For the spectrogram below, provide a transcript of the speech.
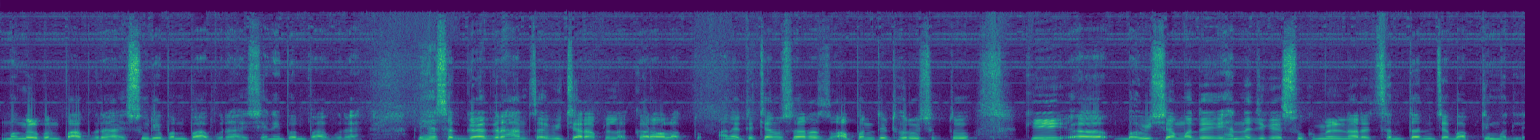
मंगळ पण पापग्रह आहे सूर्य पण पापग्रह आहे शनी पण पापग्रह आहे तर ह्या सगळ्या ग्रहांचा विचार आपल्याला करावा लागतो. आणि त्याच्यानुसारच आपण ते ठरवू शकतो की भविष्यामध्ये ह्यांना जे काही सुख मिळणार आहेत संतांच्या बाबतीमधले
